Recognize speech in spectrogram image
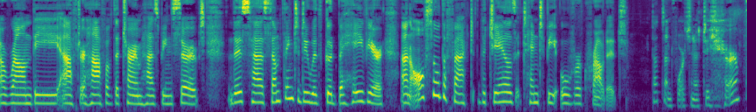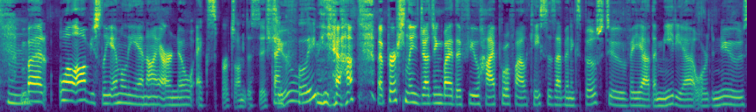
around the after half of the term has been served. This has something to do with good behavior and also the fact that jails tend to be overcrowded. That's unfortunate to hear. Mm. But, well, obviously, Emily and I are no experts on this issue. Thankfully. Yeah. But personally, judging by the few high profile cases I've been exposed to via the media or the news,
